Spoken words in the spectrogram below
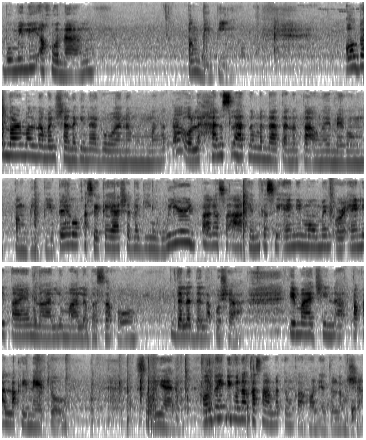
bumili ako ng pang BP although normal naman siya na ginagawa ng mga tao, halos lahat naman nata ng tao ngayon merong pang BP. Pero kasi kaya siya naging weird para sa akin kasi any moment or any time na lumalabas ako, daladala ko siya. Imagine, napakalaki neto. So, yan. Although hindi ko nakasama tong kahon, ito lang siya.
